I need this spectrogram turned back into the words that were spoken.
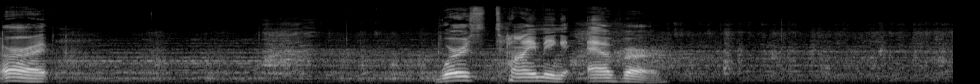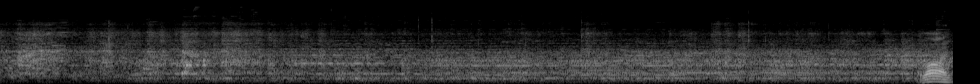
Alright. Worst timing ever. Come on.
